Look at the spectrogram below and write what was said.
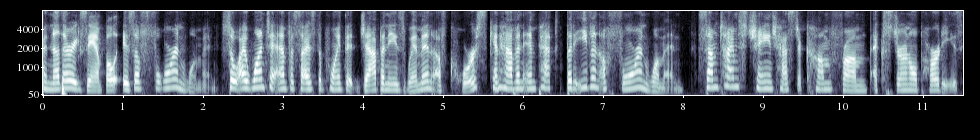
Another example is a foreign woman. So I want to emphasize the point that Japanese women, of course, can have an impact, but even a foreign woman sometimes change has to come from external parties.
